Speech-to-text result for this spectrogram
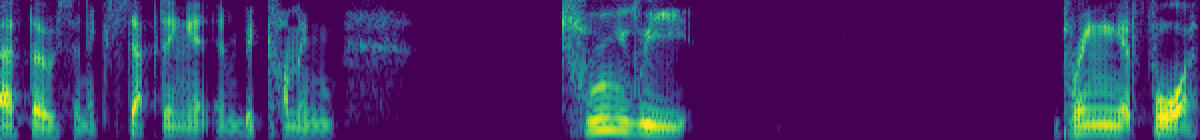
ethos, and accepting it and becoming truly bringing it forth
